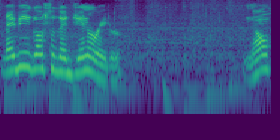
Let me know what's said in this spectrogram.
Maybe it goes to the generator. No.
